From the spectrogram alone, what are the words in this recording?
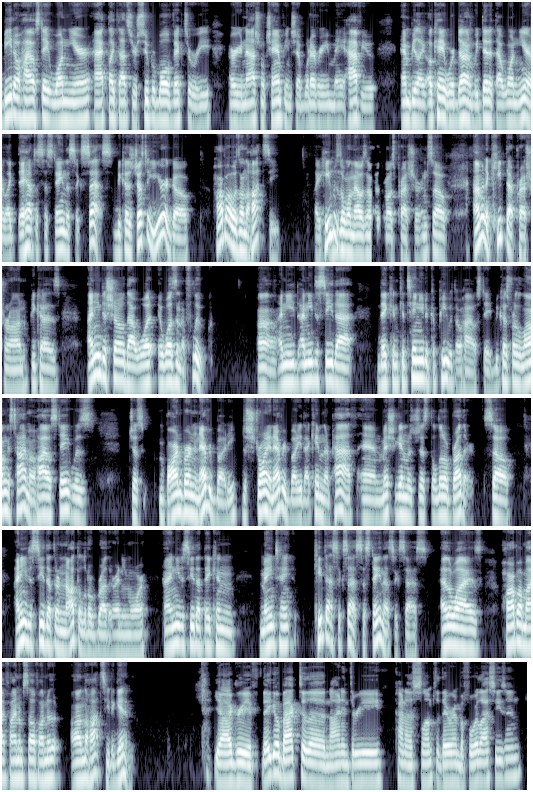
beat Ohio State one year, act like that's your Super Bowl victory or your national championship, whatever you may have you, and be like, okay, we're done. We did it that one year. Like they have to sustain the success because just a year ago, Harbaugh was on the hot seat. Like he was mm-hmm. the one that was under the most pressure. And so I'm going to keep that pressure on because I need to show that what it wasn't a fluke. Uh, I need I need to see that they can continue to compete with Ohio State because for the longest time Ohio State was just barn burning everybody, destroying everybody that came in their path. And Michigan was just the little brother. So I need to see that they're not the little brother anymore. I need to see that they can maintain, keep that success, sustain that success. Otherwise, Harbaugh might find himself under on the hot seat again. Yeah, I agree. If they go back to the nine and three kind of slump that they were in before last season,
